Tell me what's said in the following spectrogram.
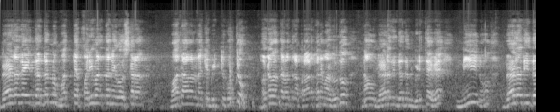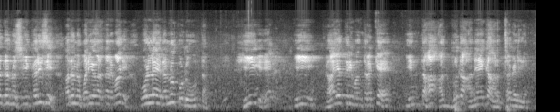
ಬೇಡದೇ ಇದ್ದದ್ದನ್ನು ಮತ್ತೆ ಪರಿವರ್ತನೆಗೋಸ್ಕರ ವಾತಾವರಣಕ್ಕೆ ಬಿಟ್ಟುಕೊಟ್ಟು ಭಗವಂತನ ಹತ್ರ ಪ್ರಾರ್ಥನೆ ಮಾಡುವುದು ನಾವು ಬೇಡದಿದ್ದದ್ದನ್ನು ಬಿಡ್ತೇವೆ. ನೀನು ಬೇಡದಿದ್ದದ್ದನ್ನು ಸ್ವೀಕರಿಸಿ ಅದನ್ನು ಪರಿವರ್ತನೆ ಮಾಡಿ ಒಳ್ಳೆಯದನ್ನು ಕೊಡು ಅಂತ. ಹೀಗೆ ಈ ಗಾಯತ್ರಿ ಮಂತ್ರಕ್ಕೆ ಇಂತಹ ಅದ್ಭುತ ಅನೇಕ ಅರ್ಥಗಳಿವೆ.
